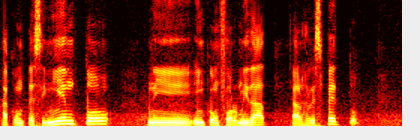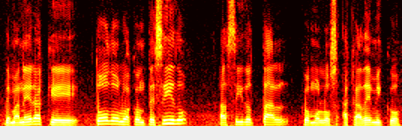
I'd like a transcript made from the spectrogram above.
acontecimiento ni inconformidad al respecto, de manera que todo lo acontecido ha sido tal como los académicos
